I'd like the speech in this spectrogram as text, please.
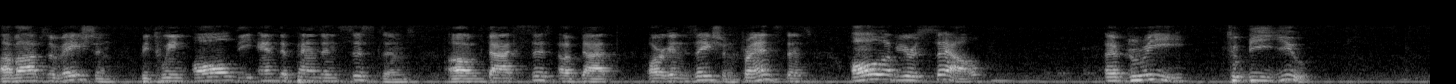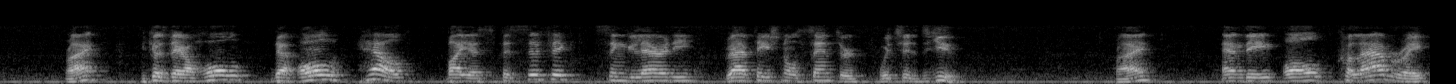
of observation between all the independent systems of that of that organization. For instance, all of your cells agree to be you. Right? Because they're whole they're all held by a specific singularity gravitational center which is you. Right? And they all collaborate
